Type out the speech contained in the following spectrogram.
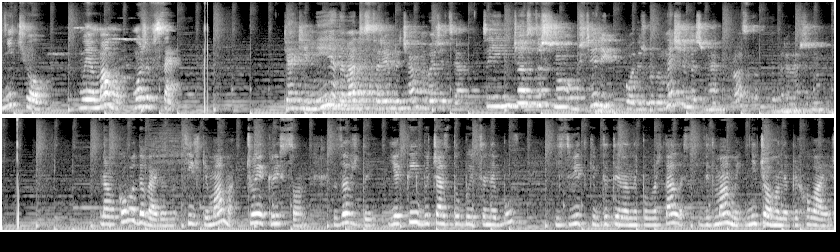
нічого. Моя мама може все. Як і вміє давати старим речам нове життя. Це їй нічого страшного, ще рік ходиш, головне, що не жме, просто неперевершено. Науково доведено, тільки мама чує крізь сон. Завжди, який би час доби це не був, і звідки б дитина не поверталась, від мами нічого не приховаєш.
